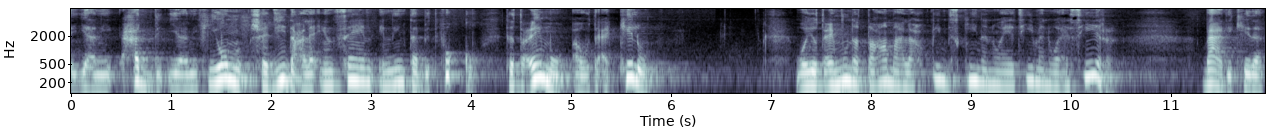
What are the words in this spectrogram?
يعني حد يعني في يوم شديد على إنسان إن أنت بتفكه تطعمه أو تأكله. ويطعمون الطعام على حبه مسكينا ويتيما وأسيرا. بعد كده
